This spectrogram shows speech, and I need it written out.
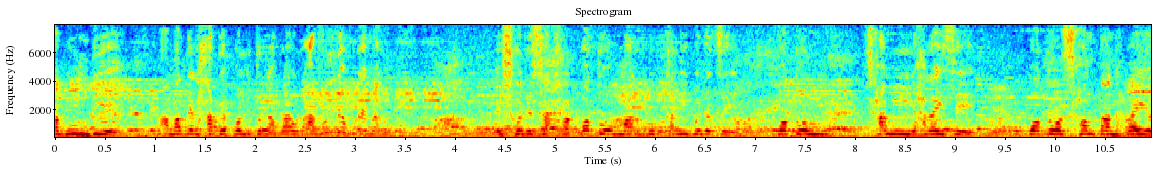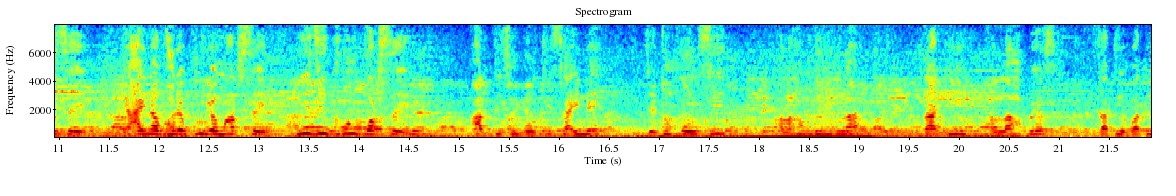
আগুন দিয়ে আমাদের হাতে ফলিত না আমরা ওর আগুন দিয়ে পোড়াই এই শরীর চাষা কত মার বুক খালি করেছে কত স্বামী হারাইছে, কত সন্তান হারাইয়েছে আয়না ঘরে পুড়ে মারছে, নিজে খুন করছে। আর কিছু বলতে চাই না, যেটুক বলছি, আলহামদুলিল্লাহ। রাখি, আল্লাহ হাফেজ। জাতীয়বাদী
